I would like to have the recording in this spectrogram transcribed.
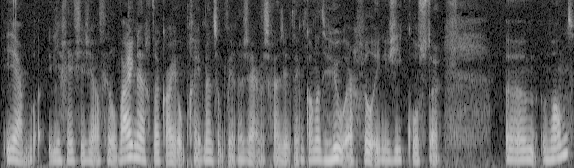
ja, je geeft jezelf heel weinig, dan kan je op een gegeven moment ook weer reserves gaan zitten. En kan het heel erg veel energie kosten. Um, want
